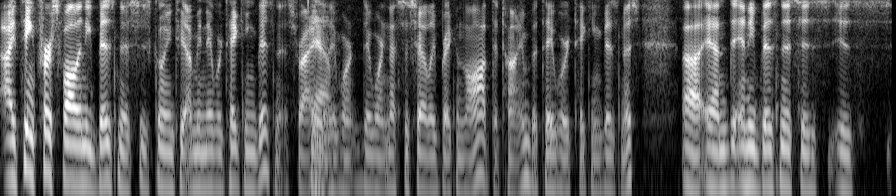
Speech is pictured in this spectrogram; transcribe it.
I think first of all, any business is going to. I mean, they were taking business, right? Yeah. They weren't they weren't necessarily breaking the law at the time, but they were taking business. Uh, and any business is is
